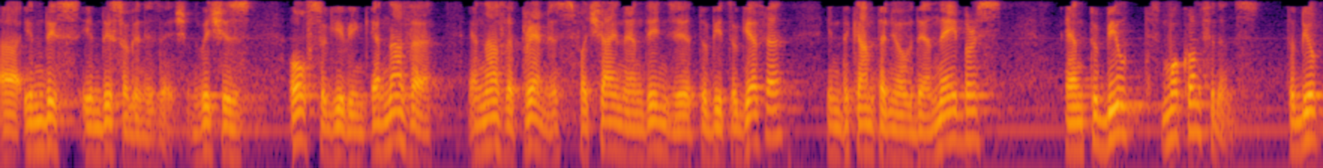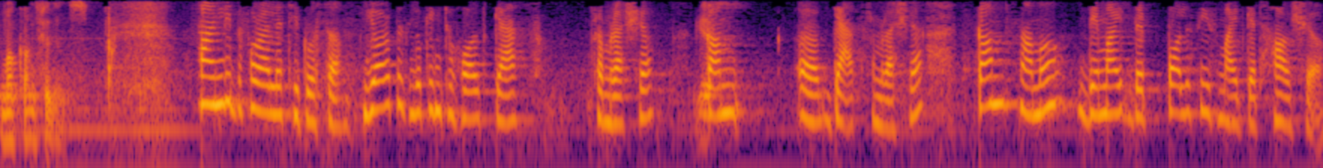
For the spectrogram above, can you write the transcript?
uh, in this in this organization, which is also giving another another premise for China and India to be together in the company of their neighbors and to build more confidence, to build more confidence. Finally, before I let you go, sir, Europe is looking to halt gas from Russia. Yes. Come uh, gas from Russia. Come summer, they might their policies might get harsher.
